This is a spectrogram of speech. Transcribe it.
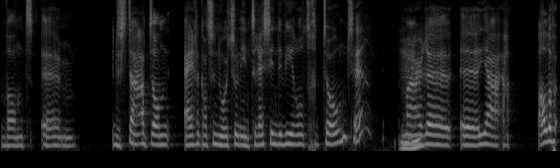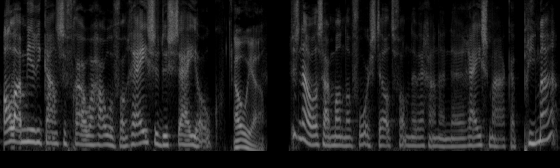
Want ehm, er staat dan, eigenlijk had ze nooit zo'n interesse in de wereld getoond. Hè? Mhm. Maar ja, alle, alle Amerikaanse vrouwen houden van reizen, dus zij ook. Oh ja. Dus nou, als haar man dan voorstelt van eh, we gaan een eh, reis maken, prima.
